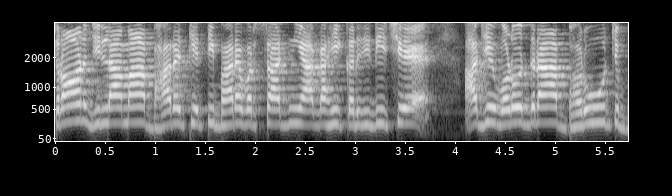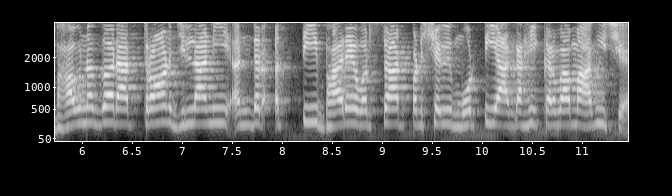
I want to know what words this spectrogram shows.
ત્રણ જિલ્લામાં ભારેથી અતિભારે વરસાદની આગાહી કરી દીધી છે. આજે વડોદરા, ભરૂચ, ભાવનગર આ ત્રણ જિલ્લાની અંદર અતિ ભારે વરસાદ પડશે એવી મોટી આગાહી કરવામાં આવી છે.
